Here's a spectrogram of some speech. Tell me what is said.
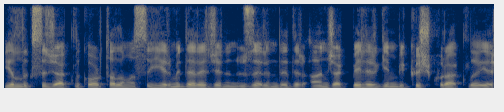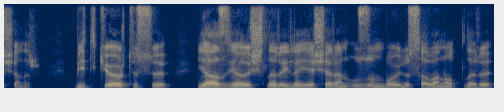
Yıllık sıcaklık ortalaması 20 derecenin üzerindedir ancak belirgin bir kış kuraklığı yaşanır. Bitki örtüsü, yaz yağışlarıyla yeşeren uzun boylu savan otları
